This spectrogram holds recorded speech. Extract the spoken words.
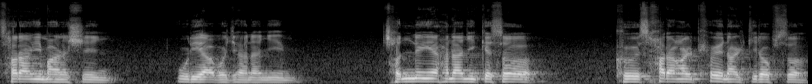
사랑이 많으신 우리 아버지 하나님, 전능의 하나님께서 그 사랑을 표현할 길 없어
